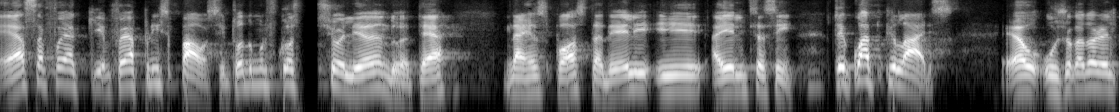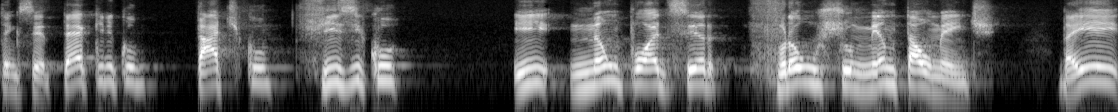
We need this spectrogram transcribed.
Essa foi a, foi a principal, assim, todo mundo ficou se olhando até na resposta dele e aí ele disse assim, tem quatro pilares. É, o, o jogador ele tem que ser técnico, tático, físico e não pode ser frouxo mentalmente. Daí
